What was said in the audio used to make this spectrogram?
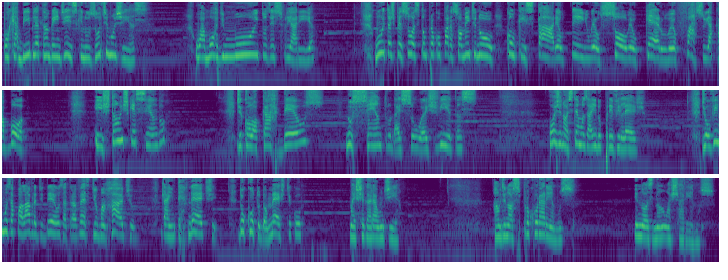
porque a Bíblia também diz que nos últimos dias o amor de muitos esfriaria. Muitas pessoas estão preocupadas somente no conquistar, eu tenho, eu sou, eu quero, eu faço e acabou. E estão esquecendo de colocar Deus no centro das suas vidas. Hoje nós temos ainda o privilégio de ouvirmos a palavra de Deus através de uma rádio, da internet, do culto doméstico, mas chegará um dia onde nós procuraremos e nós não acharemos.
